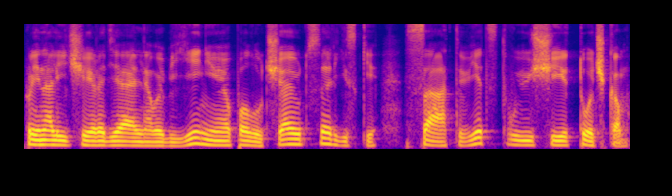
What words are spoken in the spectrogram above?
При наличии радиального биения получаются риски, соответствующие точкам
